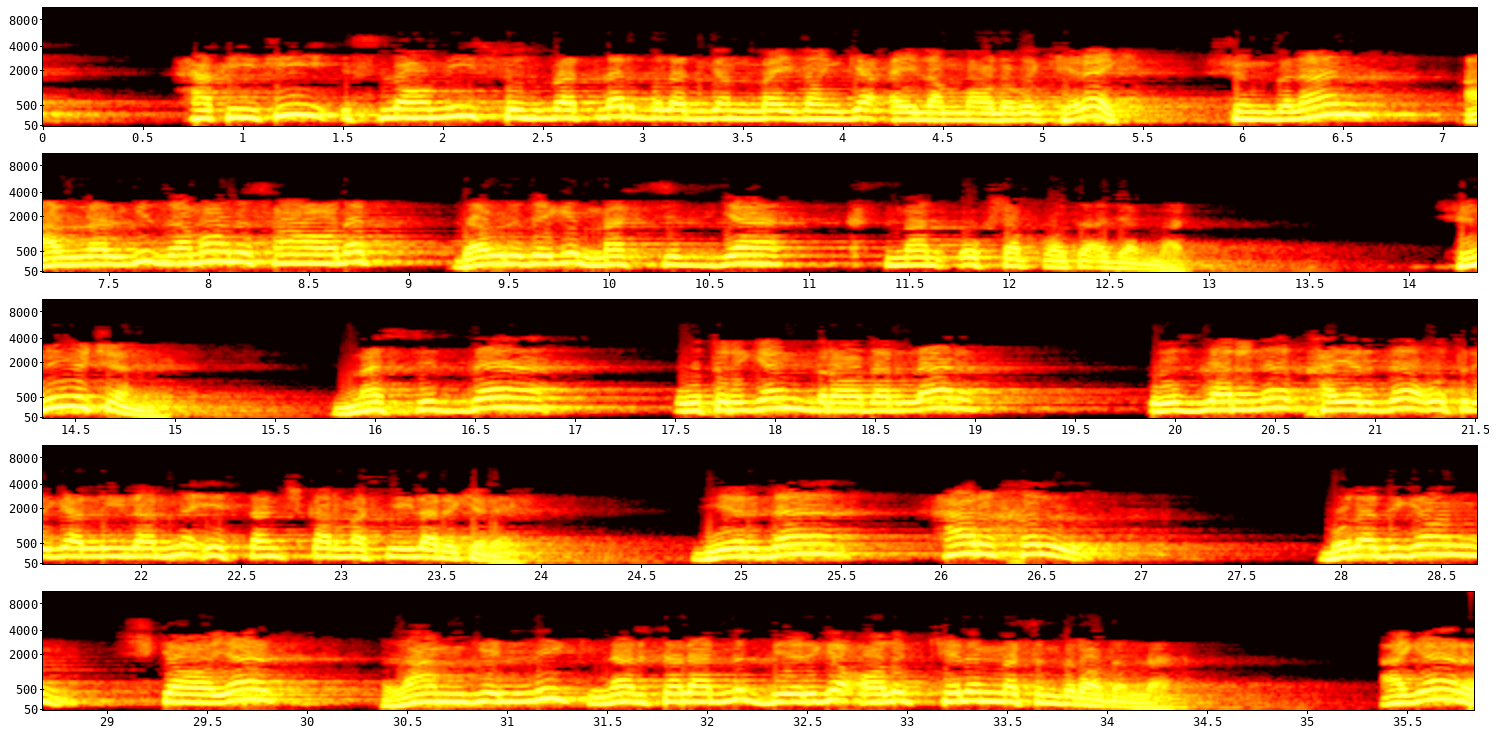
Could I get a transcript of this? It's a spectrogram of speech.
haqiqiy islomiy suhbatlar bo'ladigan maydonga aylanmoqligi kerak. Shu bilan avvalgi zamoni saodat davridagi masjidga qisman o'xshab qolsa ajab emas shuning uchun masjidda o'tirgan birodarlar o'zlarini qayerda o'tirganliklarini esdan chiqarmasliklari kerak. Bu yerda har xil bo'ladigan shikoyat g'amginlik narsalarni bu yerga olib kelinmasin birodarlar. Agar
